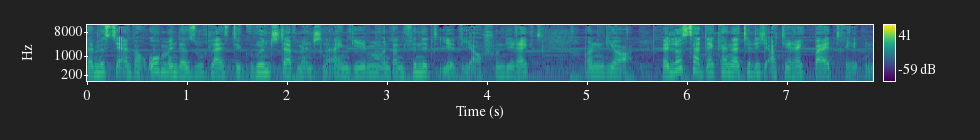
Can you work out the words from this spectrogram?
Da müsst ihr einfach oben in der Suchleiste Grünstadtmenschen eingeben und dann findet ihr die auch schon direkt. Und ja, wer Lust hat, der kann natürlich auch direkt beitreten.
